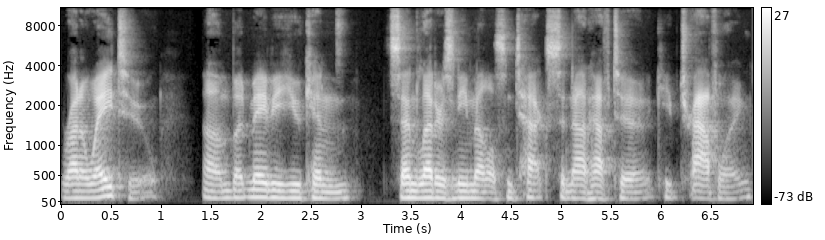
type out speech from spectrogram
run away to. Um, but maybe you can send letters and emails and texts and not have to keep traveling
